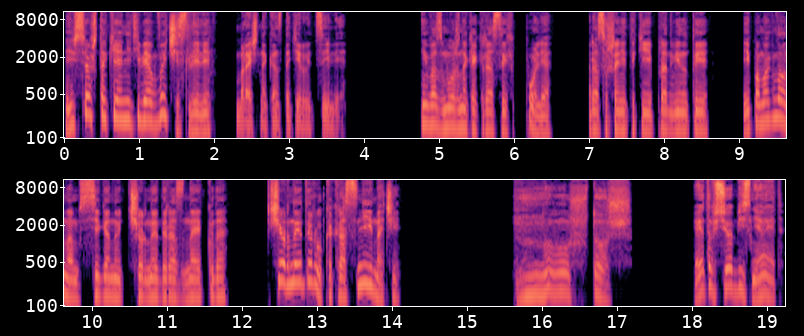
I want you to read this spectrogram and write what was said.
«И все ж таки они тебя вычислили», — мрачно констатирует Цилли. «И, возможно, как раз их поле, раз уж они такие продвинутые, и помогло нам сигануть черная дыра знает куда. В черную дыру как раз не иначе». «Ну что ж, это все объясняет»,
